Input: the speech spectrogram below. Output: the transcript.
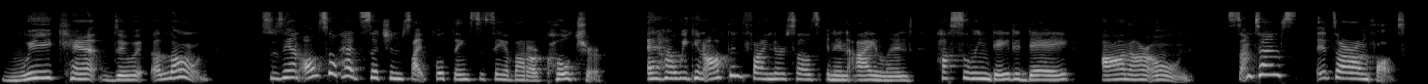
we can't do it alone. Suzanne also had such insightful things to say about our culture and how we can often find ourselves in an island hustling day to day on our own. Sometimes it's our own fault.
